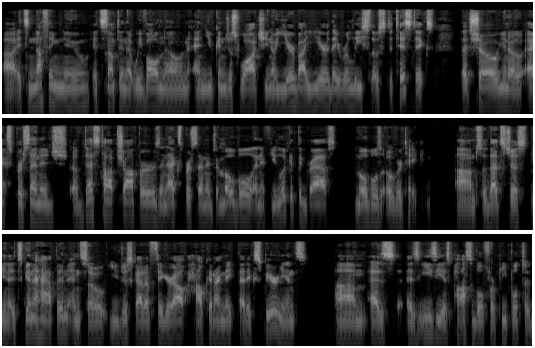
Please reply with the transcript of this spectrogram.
Uh, it's nothing new. It's something that we've all known, and you can just watch. You know, year by year, they release those statistics that show, you know, X percentage of desktop shoppers and X percentage of mobile. And if you look at the graphs, mobile's overtaking. Um, so that's just, you know, it's going to happen. And so you just got to figure out how can I make that experience um, as as easy as possible for people to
